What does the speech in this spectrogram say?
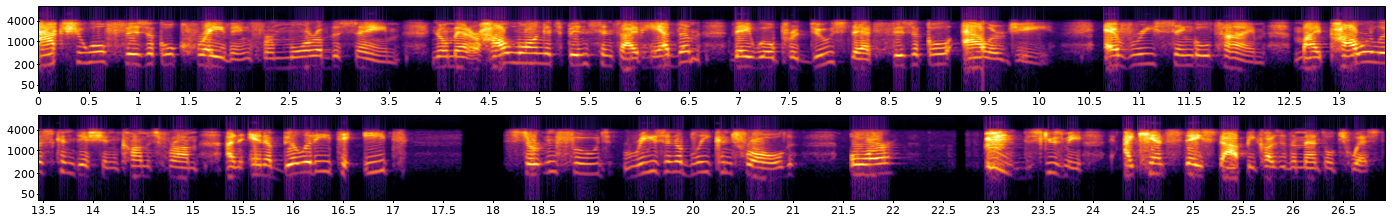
actual physical craving for more of the same. No matter how long it's been since I've had them, they will produce that physical allergy every single time. My powerless condition comes from an inability to eat certain foods reasonably controlled or excuse me, I can't stay stopped because of the mental twist.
